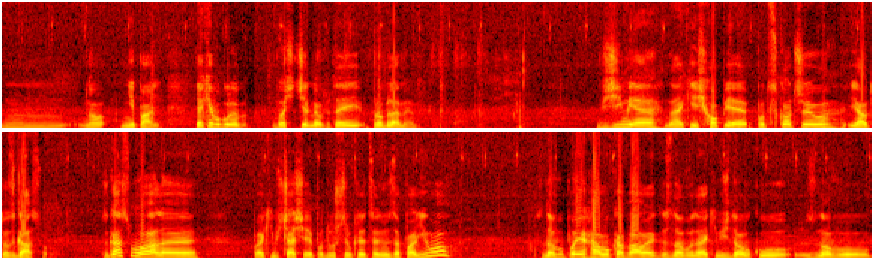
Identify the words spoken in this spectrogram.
Mm, No, nie pali. Jakie w ogóle właściciel miał tutaj problemy? W zimie na jakiejś hopie podskoczył i auto zgasło. Zgasło, ale po jakimś czasie po dłuższym kręceniu zapaliło. Znowu pojechało kawałek, znowu na jakimś dołku, znowu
